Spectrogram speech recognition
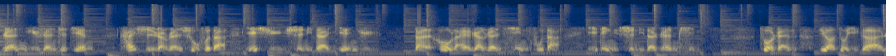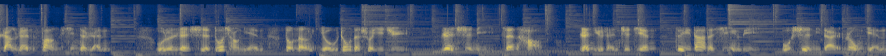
人与人之间开始让人舒服的，也许是你的言语，但后来让人信服的，一定是你的人品。做人就要做一个让人放心的人，无论认识多少年，都能由衷的说一句：“认识你真好。”人与人之间最大的吸引力，不是你的容颜，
